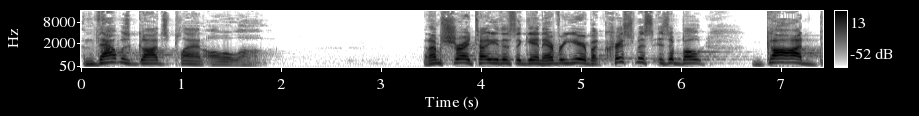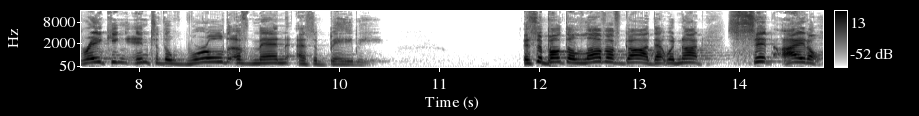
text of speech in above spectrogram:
And that was God's plan all along. And I'm sure I tell you this again every year, but Christmas is about God breaking into the world of men as a baby. It's about the love of God that would not sit idle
